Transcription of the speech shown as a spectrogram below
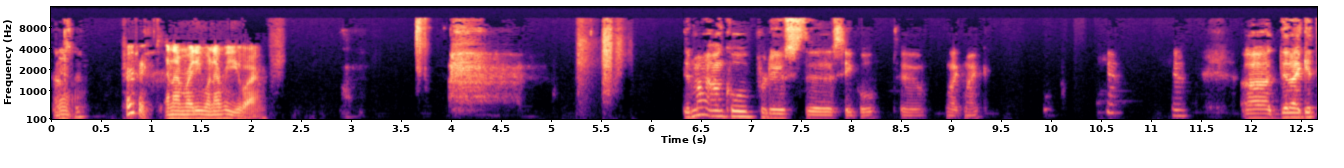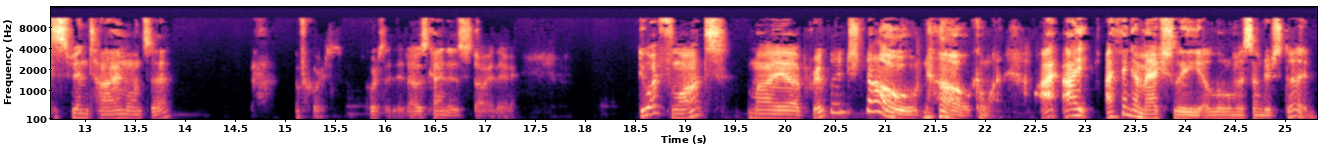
That's yeah. it. Perfect. And I'm ready whenever you are. Did my uncle produce the sequel to Like Mike? Yeah, yeah. Uh, did I get to spend time on set? Of course, of course I did. I was kind of a star there. Do I flaunt my uh, privilege? No, no. Come on. I, I, I think I'm actually a little misunderstood.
